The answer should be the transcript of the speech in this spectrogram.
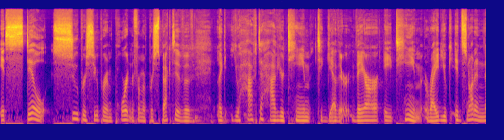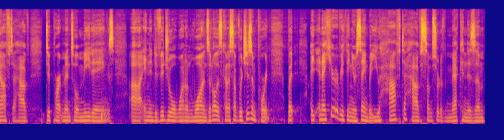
it's still super, super important from a perspective of like you have to have your team together. They are a team, right? You, it's not enough to have departmental meetings uh, and individual one-on-ones and all this kind of stuff, which is important. But and I hear everything you're saying, but you have to have some sort of mechanism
